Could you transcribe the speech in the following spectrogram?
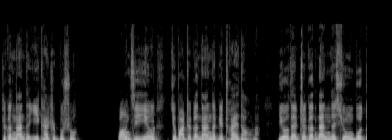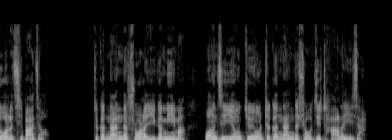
这个男的一开始不说，王吉营就把这个男的给踹倒了，又在这个男的胸部跺了七八脚。这个男的说了一个密码，王吉营就用这个男的手机查了一下，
